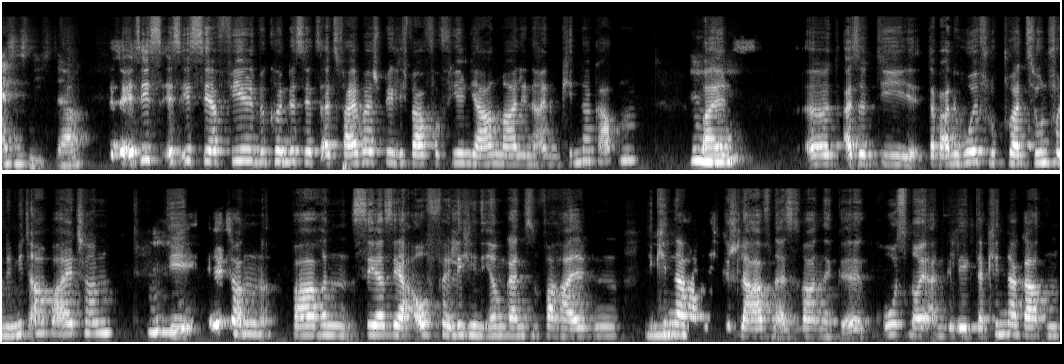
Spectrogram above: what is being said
weiß es nicht, ja. Also es ist, es ist sehr viel, wir können das jetzt als Fallbeispiel, ich war vor vielen Jahren mal in einem Kindergarten, mhm. weil äh, also die, da war eine hohe Fluktuation von den Mitarbeitern. Mhm. Die Eltern waren sehr, sehr auffällig in ihrem ganzen Verhalten. Die mhm. Kinder haben nicht geschlafen. Also es war ein äh, groß neu angelegter Kindergarten.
